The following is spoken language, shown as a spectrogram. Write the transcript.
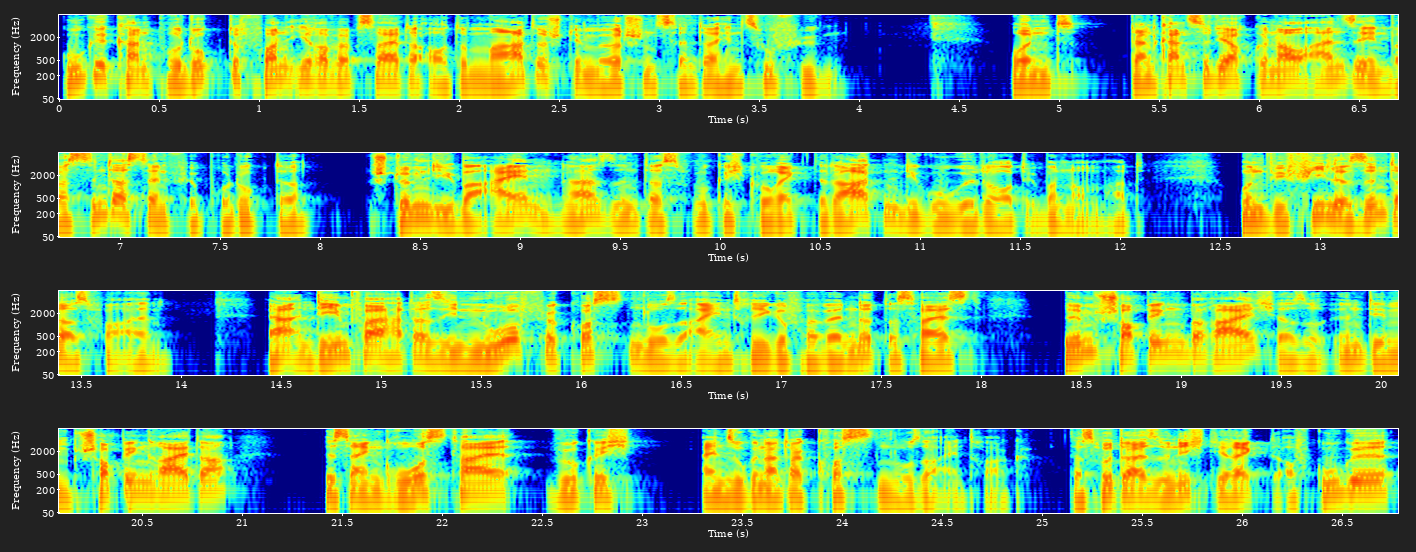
Google kann Produkte von ihrer Webseite automatisch dem Merchant Center hinzufügen. Und dann kannst du dir auch genau ansehen, was sind das denn für Produkte? Stimmen die überein? Ne? Sind das wirklich korrekte Daten, die Google dort übernommen hat? Und wie viele sind das vor allem? Ja, in dem Fall hat er sie nur für kostenlose Einträge verwendet. Das heißt, im Shopping-Bereich, also in dem Shopping-Reiter, ist ein Großteil wirklich ein sogenannter kostenloser Eintrag. Das wird also nicht direkt auf Google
